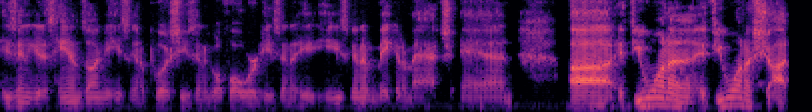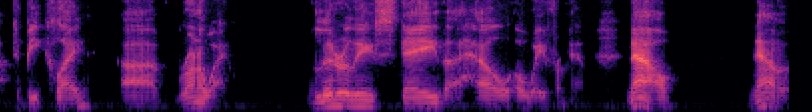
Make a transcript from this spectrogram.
He's going to get his hands on you. He's going to push. He's going to go forward. He's going to he's going to make it a match. And uh, if you want to if you want a shot to beat Clay, uh, run away. Literally, stay the hell away from him. Now, now,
